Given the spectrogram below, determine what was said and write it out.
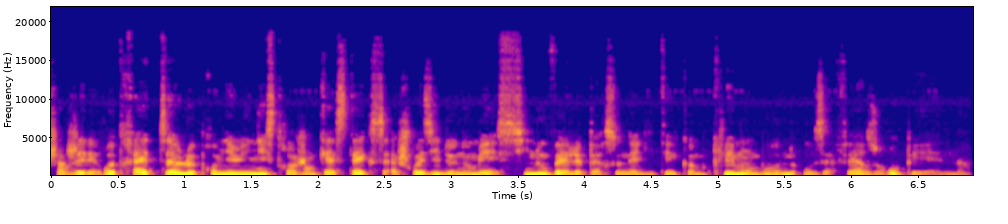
chargé des retraites. Le Premier ministre Jean Castex a choisi de nommer 6 nouvelles personnalités, comme Clément Beaune, aux affaires européennes.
